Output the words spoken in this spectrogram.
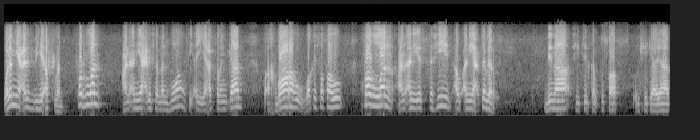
ولم يعرف به أصلا فضلا عن أن يعرف من هو وفي أي عصر كان وأخباره وقصصه فضلا عن أن يستفيد أو أن يعتبر بما في تلك القصص والحكايات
